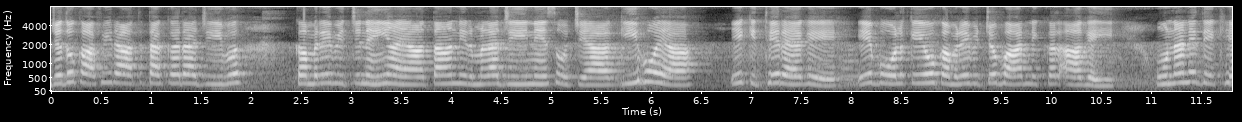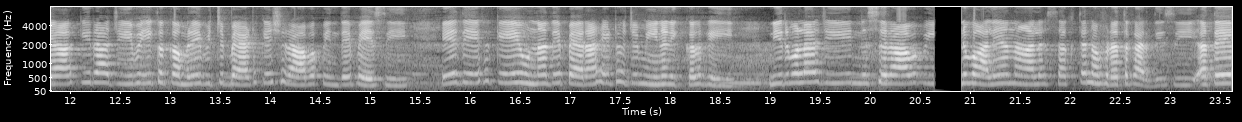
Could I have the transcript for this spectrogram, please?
ਜਦੋਂ ਕਾਫੀ ਰਾਤ ਤੱਕ ਰਾਜੀਵ ਕਮਰੇ ਵਿੱਚ ਨਹੀਂ ਆਇਆ, ਤਾਂ ਨਿਰਮਲਾ ਜੀ ਨੇ ਸੋਚਿਆ, ਕੀ ਹੋਇਆ? ਇਹ ਕਿੱਥੇ ਰਹਿ ਗਏ? ਇਹ ਬੋਲ ਕੇ ਉਹ ਕਮਰੇ ਵਿੱਚੋਂ ਬਾਹਰ ਨਿਕਲ ਆ ਗਈ। ਉਹਨਾਂ ਨੇ ਦੇਖਿਆ ਕਿ ਰਾਜੀਵ ਇੱਕ ਕਮਰੇ ਵਿੱਚ ਬੈਠ ਕੇ ਸ਼ਰਾਬ ਪੀਂਦੇ ਪਏ ਸੀ। ਇਹ ਦੇਖ ਕੇ ਉਹਨਾਂ ਦੇ ਪੈਰਾਂ ਹੇਠੋਂ ਜ਼ਮੀਨ ਨਿਕਲ ਗਈ। ਨਿਰਮਲਾ ਜੀ ਸ਼ਰਾਬ ਪੀਣ ਵਾਲਿਆਂ ਨਾਲ ਸਖਤ ਨਫ਼ਰਤ ਕਰਦੀ ਸੀ ਅਤੇ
